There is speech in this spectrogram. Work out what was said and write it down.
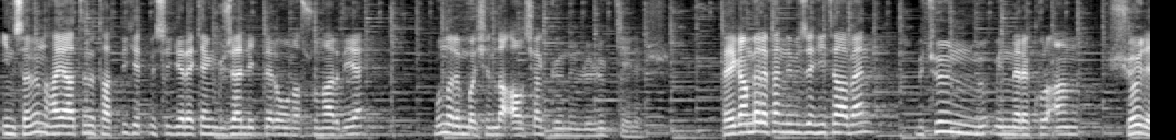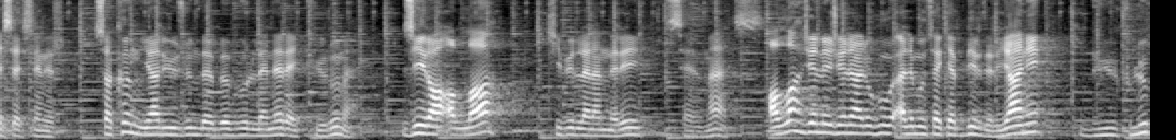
insanın hayatını tatbik etmesi gereken güzellikleri ona sunar diye. Bunların başında alçak gönüllülük gelir. Peygamber Efendimiz'e hitaben bütün müminlere Kur'an şöyle seslenir. Sakın yeryüzünde böbürlenerek yürüme. Zira Allah kibirlenenleri sevmez. Allah Celle Celaluhu el mütekebbirdir. Yani büyüklük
